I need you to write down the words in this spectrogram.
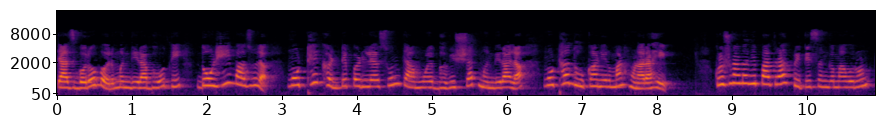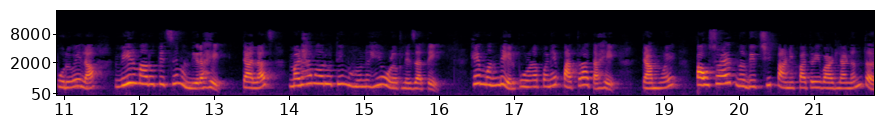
त्याचबरोबर मंदिराभोवती दोन्ही बाजूला मोठे खड्डे पडले असून त्यामुळे भविष्यात मंदिराला मोठा धोका निर्माण होणार आहे. कृष्णा नदी पात्रात प्रीती संगमावरून पूर्वेला वीर मारुतीचे मंदिर आहे. त्यालाच मढ्या मारुती म्हणूनही ओळखले जाते. हे मंदिर पूर्णपणे पात्रात आहे. त्यामुळे पावसाळ्यात नदीची पाणी पातळी वाढल्यानंतर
